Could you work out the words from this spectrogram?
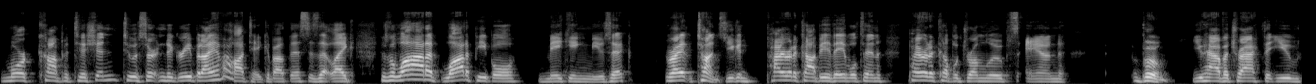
more competition to a certain degree but i have a hot take about this is that like there's a lot of lot of people making music right? Tons. You can pirate a copy of Ableton, pirate a couple drum loops, and boom, you have a track that you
